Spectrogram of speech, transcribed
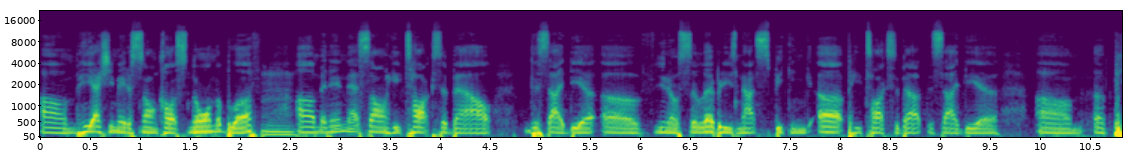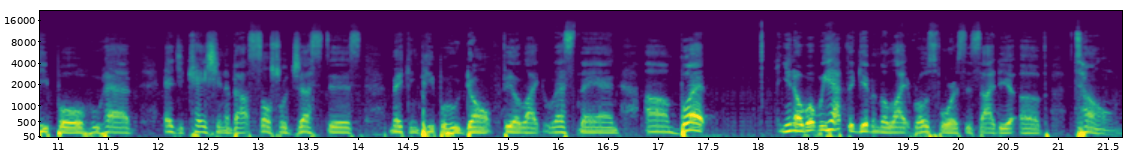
um, he actually made a song called "Snow on the Bluff," Mm. um, and in that song he talks about this idea of you know celebrities not speaking up. He talks about this idea um, of people who have education about social justice, making people who don't feel like less than. Um, but you know what we have to give him the light rose for is this idea of tone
